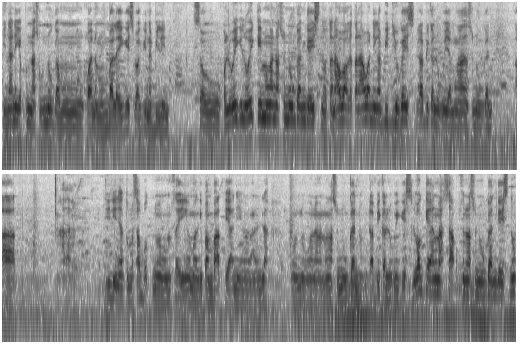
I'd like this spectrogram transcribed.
inani po nasunog among kuan among balay guys wag yun nabilin So, kaluoy-kaluoy kay mga nasunugan guys, no. Tanawa ka tanawa ni nga video guys. Grabe kaluoy ang mga nasunugan. Ah ah, dili na to masabot no sa iyang mga gipambati ani nga nila uno nga nga sunugan no. Grabe kaluoy guys. Luwag kay ang nasakop sa nasunugan guys no.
